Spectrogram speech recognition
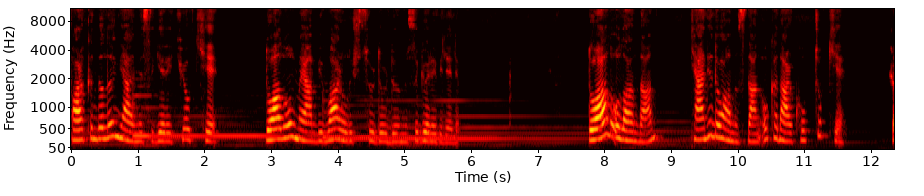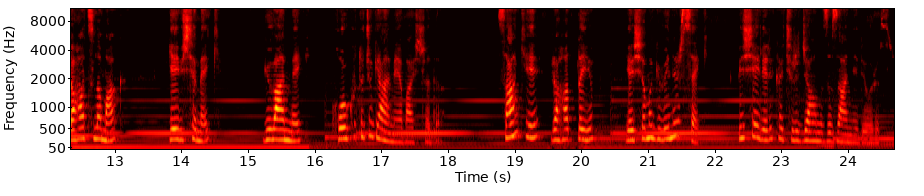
farkındalığın gelmesi gerekiyor ki doğal olmayan bir varoluş sürdürdüğümüzü görebilelim. Doğal olandan kendi doğamızdan o kadar koptuk ki rahatlamak, gevşemek, güvenmek korkutucu gelmeye başladı. Sanki rahatlayıp yaşama güvenirsek bir şeyleri kaçıracağımızı zannediyoruz.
